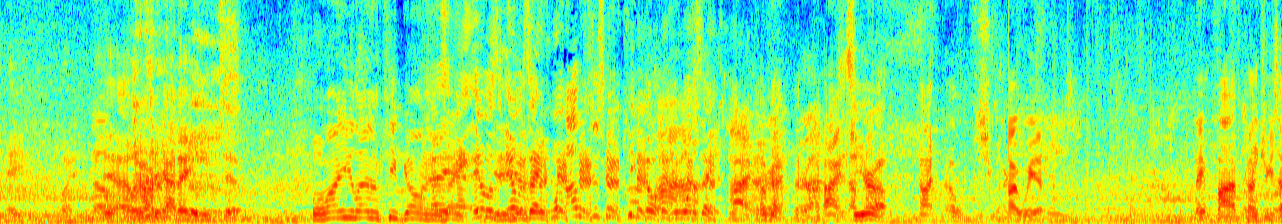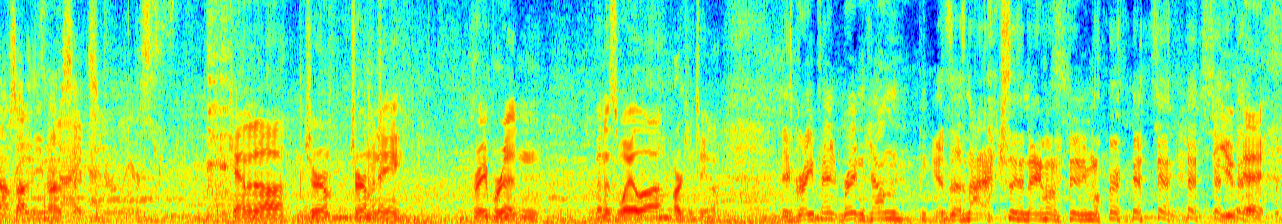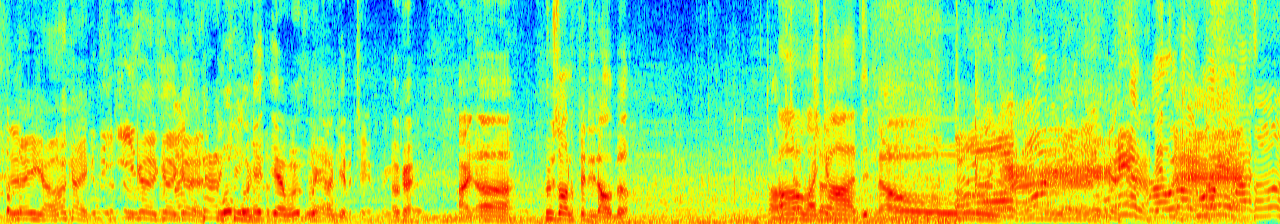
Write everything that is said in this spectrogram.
Eight. Wait. No. Yeah, we already got eight. Two. Well, why don't you let them keep going? It was Yeah, eight. It was, it was eight. Well, I was just gonna keep going. It was eight. All right, Okay. right, you're right. All right. So you're up. All right. Oh, shoot. All right, we in. Name five countries outside of the United States. Canada, Germ- Germany, Great Britain, Venezuela, Argentina. Is Great Britain counting? Because that's not actually the name of it anymore. The UK. there you go. Okay. Good, good, good. Not We'll, we'll get, yeah, we're, we're Yeah. gonna give it to you. Okay. All right. Uh, who's on the fifty dollar bill? Thomas Oh my God. No. Oh,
